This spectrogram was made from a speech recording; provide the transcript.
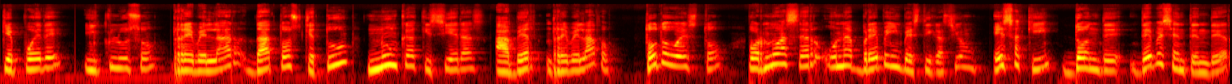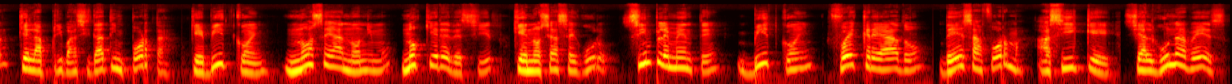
que puede incluso revelar datos que tú nunca quisieras haber revelado. Todo esto por no hacer una breve investigación. Es aquí donde debes entender que la privacidad importa. Que Bitcoin no sea anónimo no quiere decir que no sea seguro. Simplemente Bitcoin fue creado de esa forma. Así que si alguna vez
